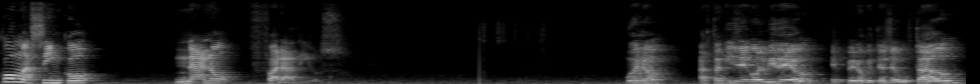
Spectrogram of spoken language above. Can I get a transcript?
14,5 nanofaradios. Bueno, hasta aquí llegó el video, espero que te haya gustado.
